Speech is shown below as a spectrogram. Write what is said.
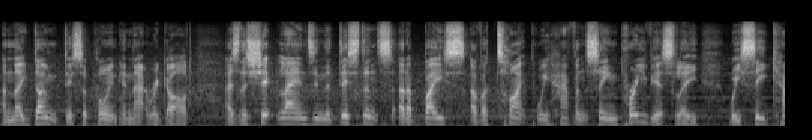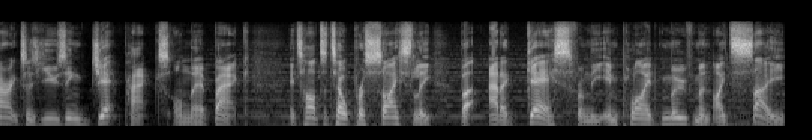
and they don't disappoint in that regard. As the ship lands in the distance at a base of a type we haven't seen previously we see characters using jetpacks on their back. It's hard to tell precisely but at a guess from the implied movement I'd say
